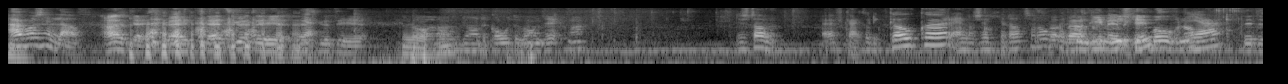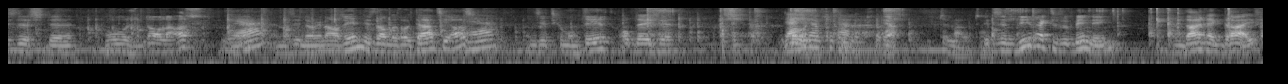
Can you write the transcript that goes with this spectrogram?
I was in love. Okay, great. That's good to hear. That's Yeah. good to hear. Naar de koude gewoon, zeg maar. Dus dan even kijken hoe die koker en dan zet je dat erop. Waar- dan- hiermee begint. bovenop. ja, Dit is dus de. Horizontale as. ja, En er zit nog een as in, dit is dan de rotatieas. ja. En die zit gemonteerd op deze. Ja, die heb je daar liggen. Ja. De motor. Dit is een directe verbinding, een direct drive.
